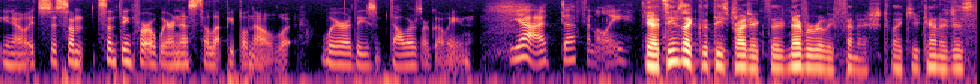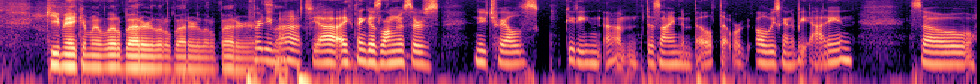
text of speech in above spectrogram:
you know it's just some something for awareness to let people know what where these dollars are going Yeah, definitely. Yeah, it seems like with these projects, they're never really finished. Like you kind of just keep making them a little better, a little better, a little better. Pretty so- much, yeah. I think as long as there's new trails getting um, designed and built, that we're always going to be adding. So,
